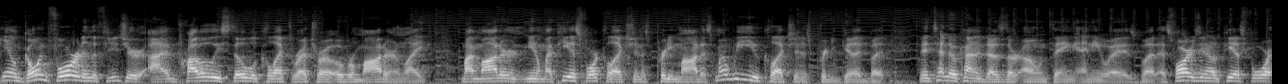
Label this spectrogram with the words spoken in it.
you know, going forward in the future, I probably still will collect retro over modern. Like my modern, you know, my PS4 collection is pretty modest. My Wii U collection is pretty good, but Nintendo kind of does their own thing anyways. But as far as, you know, the PS4,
